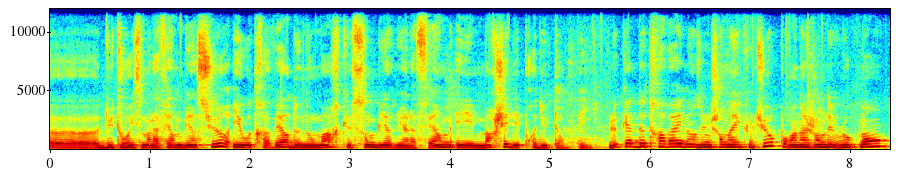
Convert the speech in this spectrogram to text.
euh, du tourisme à la ferme bien sûr et au travers de nos marques sont Bienvenue à la ferme et Marché des producteurs de pays. Le cadre de travail dans une chambre d'agriculture pour un agent de développement,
